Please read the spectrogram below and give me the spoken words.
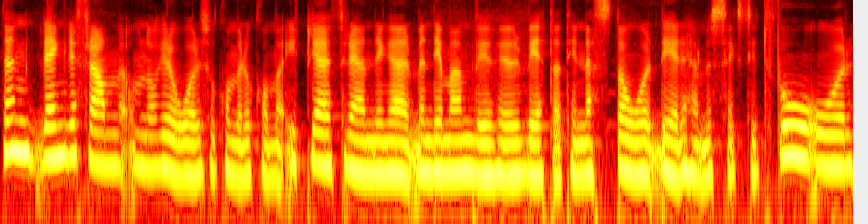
Sen längre fram om några år så kommer det komma ytterligare förändringar, men det man behöver veta till nästa år, det är det här med 62 år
